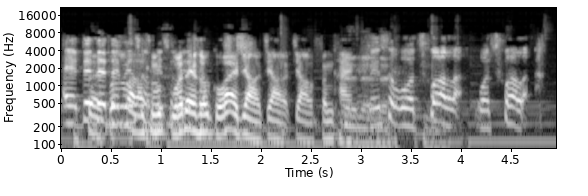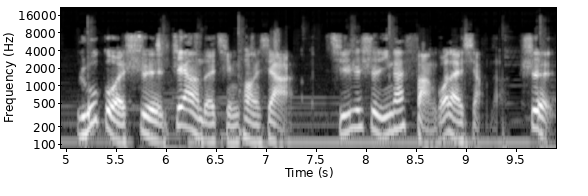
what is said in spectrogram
哎，对对对，没错从国内和国外这样这样这样分开。没错，我错了，我错了。如果是这样的情况下，其实是应该反过来想的。是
